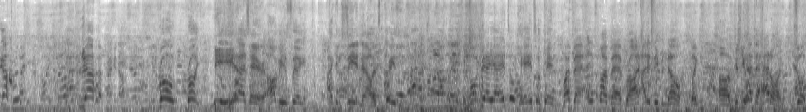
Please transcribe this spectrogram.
god. Yeah. Bro, bro, he, he has hair. Obviously, I can see it now. It's crazy. Yeah, yeah, it's okay. It's okay. My bad. It's my bad, bro. I, I didn't even know. Like, um, because you had the hat on. So,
